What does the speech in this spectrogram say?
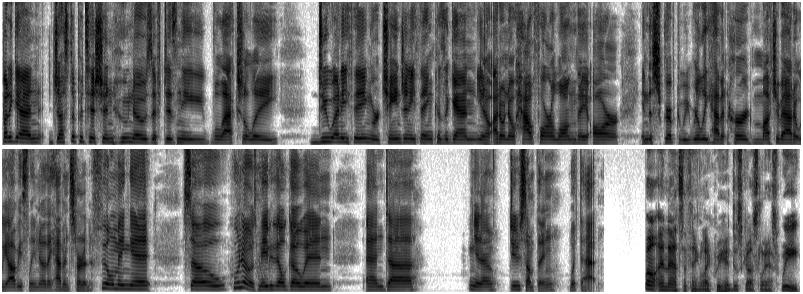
But again, just a petition. Who knows if Disney will actually do anything or change anything because again you know i don't know how far along they are in the script we really haven't heard much about it we obviously know they haven't started filming it so who knows maybe they'll go in and uh you know do something with that Well, and that's the thing. Like we had discussed last week,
